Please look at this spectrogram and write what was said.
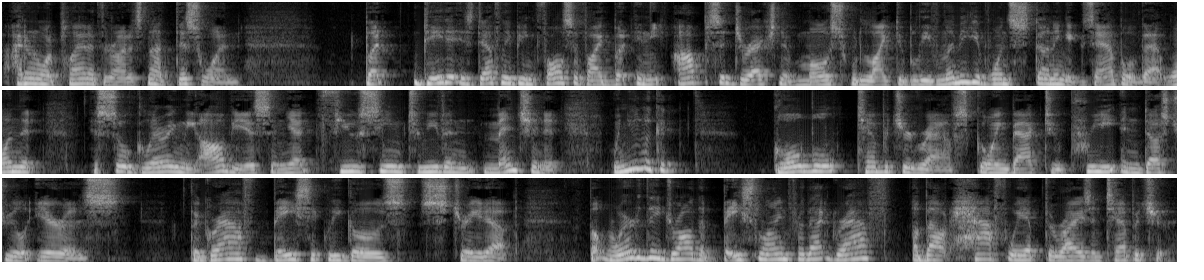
I don't know what planet they're on. It's not this one. But data is definitely being falsified, but in the opposite direction of most would like to believe. And let me give one stunning example of that, one that is so glaringly obvious, and yet few seem to even mention it. When you look at global temperature graphs going back to pre industrial eras, the graph basically goes straight up. But where do they draw the baseline for that graph? About halfway up the rise in temperature.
